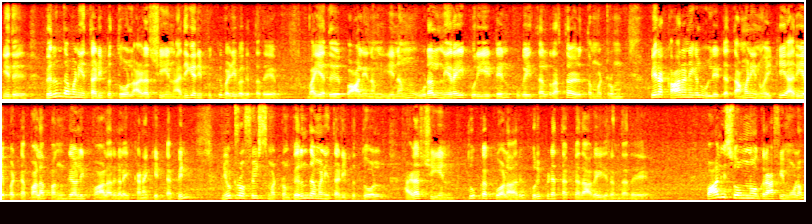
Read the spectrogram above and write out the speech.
இது பெருந்தமணி தடிப்புத்தோல் அழற்சியின் அதிகரிப்புக்கு வழிவகுத்தது. வயது பாலினம் இனம் உடல் நிறை குறியீட்டெண் புகைத்தல் இரத்த அழுத்தம் மற்றும் பிற காரணிகள் உள்ளிட்ட தமனி நோய்க்கு அறியப்பட்ட பல பங்களிப்பாளர்களை கணக்கிட்ட பின் நியூட்ரோஃபில்ஸ் மற்றும் பெருந்தமணி தடிப்புத்தோல் அழற்சியின் தூக்கக் கோளாறு குறிப்பிடத்தக்கதாக இருந்தது. பாலிசோம்னோகிராஃபி மூலம்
